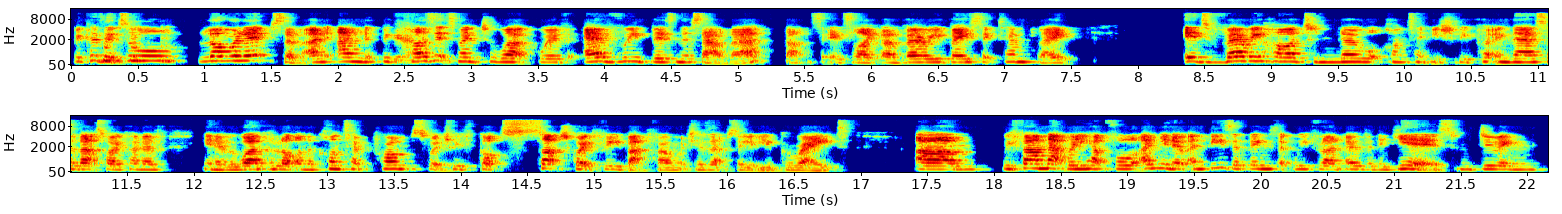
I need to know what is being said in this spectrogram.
because it's all Lorem Ipsum. And and because it's meant to work with every business out there, that's it's like a very basic template. It's very hard to know what content you should be putting there. So that's why kind of you know we work a lot on the content prompts which we've got such great feedback from which is absolutely great um we found that really helpful. And you know and these are things that we've learned over the years from doing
